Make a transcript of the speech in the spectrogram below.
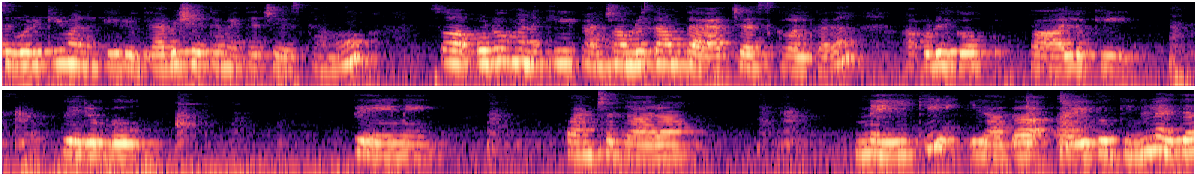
శివుడికి మనకి రుద్రాభిషేకం అయితే చేస్తాము. సో అప్పుడు మనకి పంచామృతం తయారు చేసుకోవాలి కదా. అప్పుడు ఇగో పాలుకి పెరుగు తేనె పంచదార నెయ్యికి ఇలాగా ఐదు గిన్నెలు అయితే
